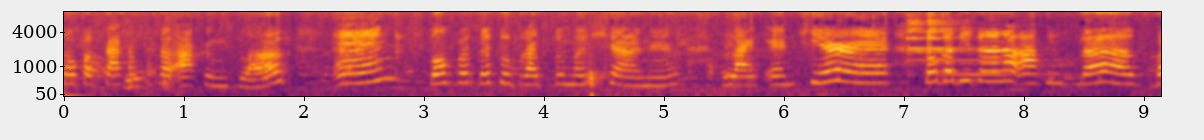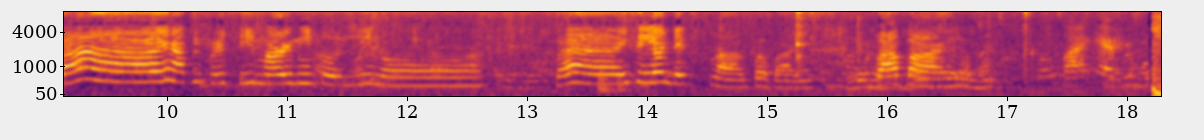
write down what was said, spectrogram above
So pagtatapos ang aking vlog. And don't forget to subscribe to my channel. Like and share. So, ganito na lang aking vlog. Bye! Happy birthday, Marmin Torino. Bye! See you on next vlog. Bye-bye. Bye-bye. Bye, everyone.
